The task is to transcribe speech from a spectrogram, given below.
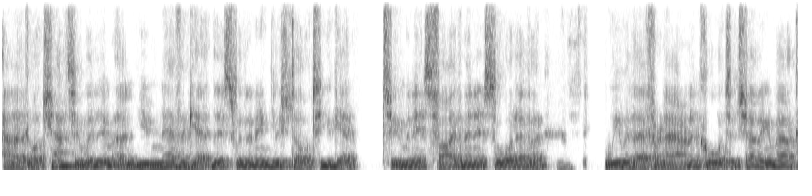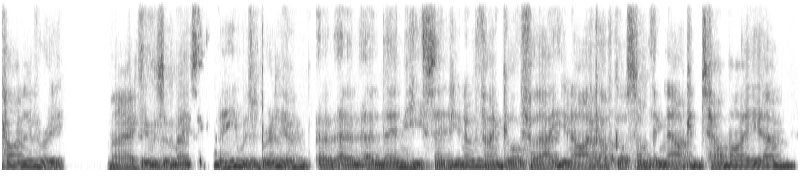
and I got chatting with him, and you never get this with an English doctor. You get two minutes, five minutes, or whatever. Mm. We were there for an hour and a quarter chatting about carnivory. Nice. It was amazing. And he was brilliant. And, and and then he said, you know, thank God for that. You know, I, have got something now. I can tell my um,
